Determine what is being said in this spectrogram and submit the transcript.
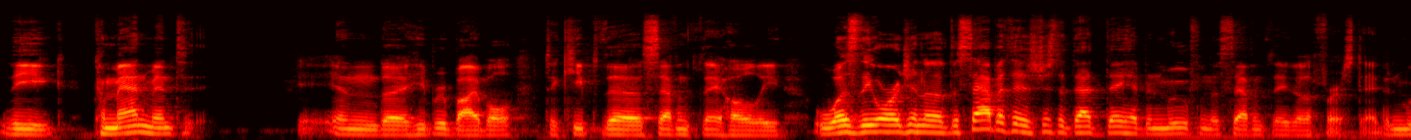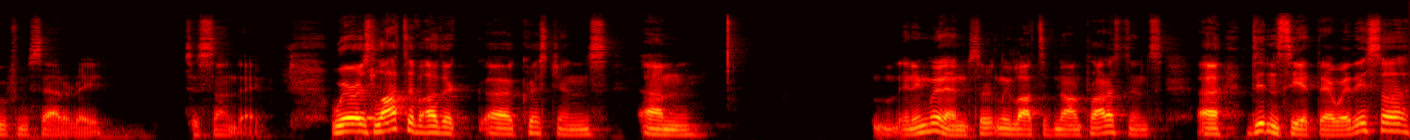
the commandment in the Hebrew Bible to keep the seventh day holy was the origin of the Sabbath. It's just that that day had been moved from the seventh day to the first day, had been moved from Saturday to Sunday. Whereas lots of other uh, Christians um, in England and certainly lots of non Protestants uh, didn't see it that way. They saw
